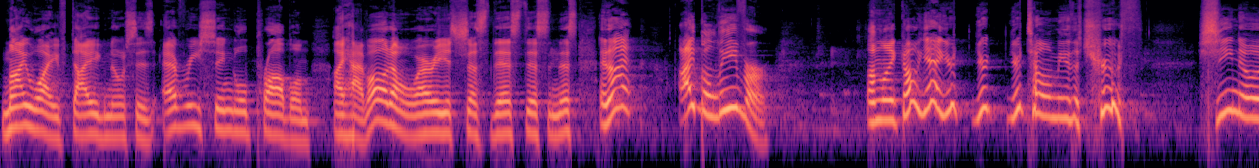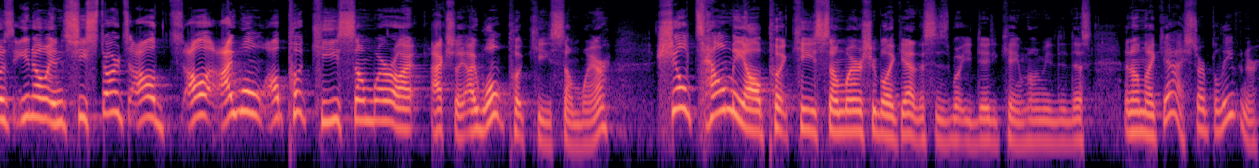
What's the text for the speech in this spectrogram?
My wife diagnoses every single problem I have. Oh, don't worry, it's just this, this, and this. And I, I believe her. I'm like, oh yeah, you're, you're, you're telling me the truth. She knows, you know, and she starts, I'll, I'll, I won't, I'll put keys somewhere. I, actually, I won't put keys somewhere. She'll tell me I'll put keys somewhere. She'll be like, yeah, this is what you did. You came home, you did this. And I'm like, yeah, I start believing her.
